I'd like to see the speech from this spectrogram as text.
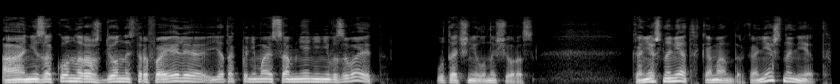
А незаконно рожденность Рафаэля, я так понимаю, сомнений не вызывает? Уточнил он еще раз. Конечно, нет, командор, конечно, нет.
